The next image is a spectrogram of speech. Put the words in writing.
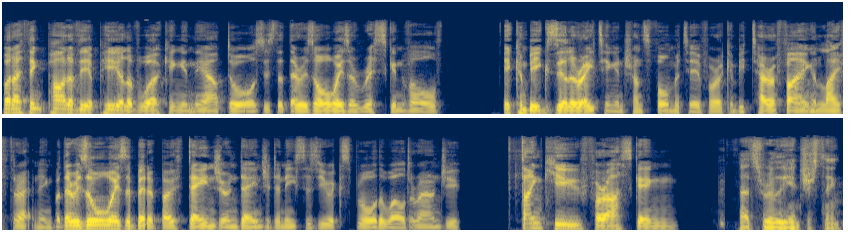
But I think part of the appeal of working in the outdoors is that there is always a risk involved. It can be exhilarating and transformative, or it can be terrifying and life threatening, but there is always a bit of both danger and danger, Denise, as you explore the world around you. Thank you for asking. That's really interesting.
